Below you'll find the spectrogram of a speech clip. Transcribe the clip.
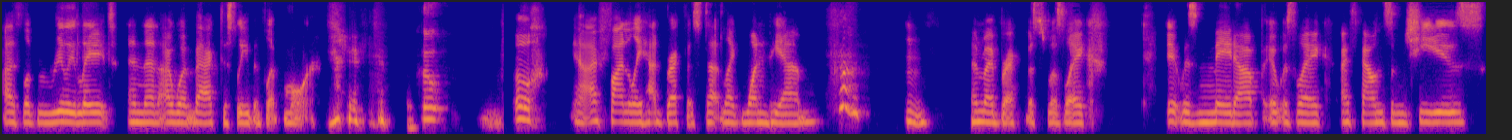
I slept really late. And then I went back to sleep and slept more. Oh, yeah. I finally had breakfast at like 1 p.m. Mm. And my breakfast was like, it was made up. It was like I found some cheese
